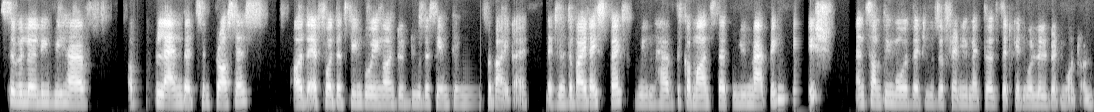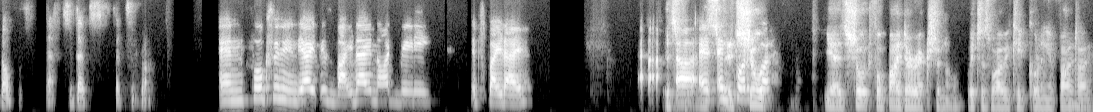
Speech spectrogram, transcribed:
Similarly, we have a plan that's in process or the effort that's been going on to do the same thing for BIDI. Like we have the BIDI spec, we'll have the commands that will be mapping-ish and something more that user-friendly methods that can do a little bit more on top of that. So that's that's the problem. And folks in India, it is BIDI, not BD. It's BIDI. It's, Uh, and- it's, and it's for- short. for- Yeah, it's short for bidirectional, which is why we keep calling it BIDI.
